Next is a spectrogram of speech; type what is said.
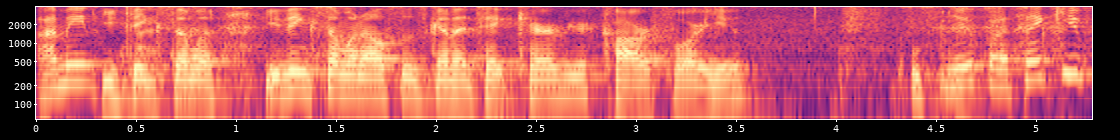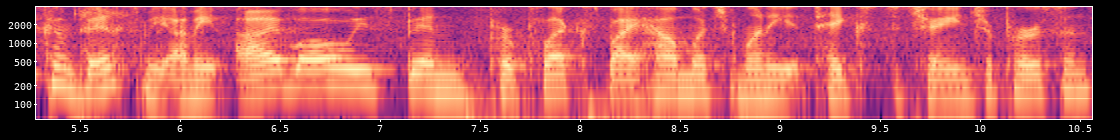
I mean, You think someone you think someone else is going to take care of your car for you? Snoop, I think you've convinced me. I mean, I've always been perplexed by how much money it takes to change a person.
